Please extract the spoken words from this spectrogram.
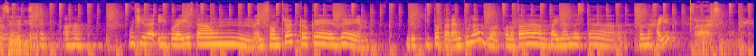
Así le dicen. Ajá, muy chida. Y por ahí está un, el soundtrack, creo que es de, de Tito Tarántula, bueno, cuando estaba bailando esta Salma Hayek. Ah, sí, muy buena.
